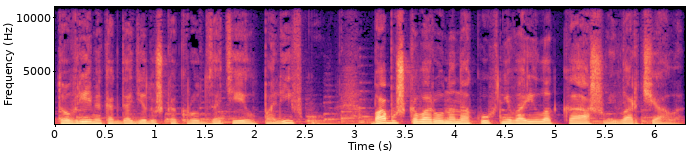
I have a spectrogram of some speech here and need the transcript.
В то время, когда дедушка Крот затеял поливку, бабушка Ворона на кухне варила кашу и ворчала.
